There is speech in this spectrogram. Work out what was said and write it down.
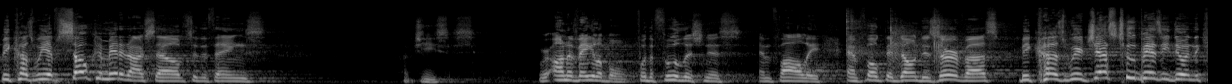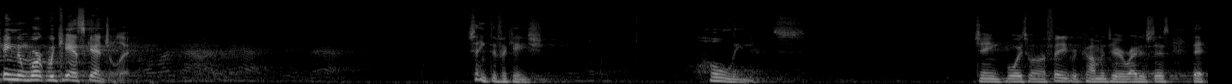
because we have so committed ourselves to the things of Jesus. We're unavailable for the foolishness and folly and folk that don't deserve us because we're just too busy doing the kingdom work, we can't schedule it. Sanctification, holiness. James Boice, one of my favorite commentary writers, says that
